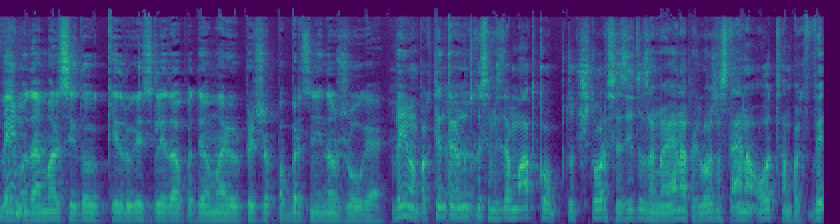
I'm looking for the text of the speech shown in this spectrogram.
vemo, Vem. da je marsikdo, ki druge zgleda, potem je Marijo prišel, pa brcni dal žoge. Vem, ampak v tem trenutku se mi zdi, da Matko, tudi Štor se zdi to zamejena priložnost, ena od, ampak ve,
